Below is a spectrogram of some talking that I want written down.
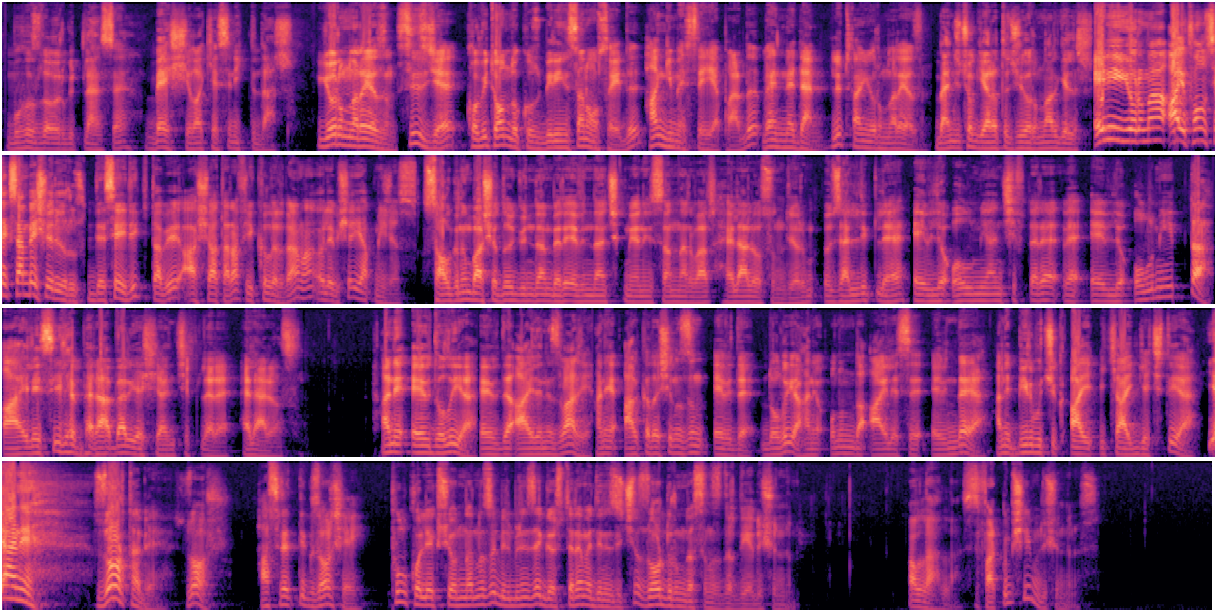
Bu hızla örgütlense 5 yıla kesin iktidar. Yorumlara yazın. Sizce Covid-19 bir insan olsaydı hangi mesleği yapardı ve neden? Lütfen yorumlara yazın. Bence çok yaratıcı yorumlar gelir. En iyi yoruma iPhone 85 veriyoruz deseydik tabii aşağı taraf yıkılırdı ama öyle bir şey yapmayacağız. Salgının başladığı günden beri evinden çıkmayan insanlar var. Helal olsun diyorum. Özellikle evli olmayan çiftlere ve evli olmayıp da ailesiyle beraber yaşayan çiftlere helal olsun. Hani ev dolu ya, evde aileniz var ya. Hani arkadaşınızın evde dolu ya, hani onun da ailesi evinde ya. Hani bir buçuk ay, iki ay geçti ya. Yani zor tabii, zor. Hasretlik zor şey. Pul koleksiyonlarınızı birbirinize gösteremediğiniz için zor durumdasınızdır diye düşündüm. Allah Allah, siz farklı bir şey mi düşündünüz?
